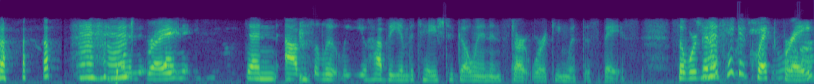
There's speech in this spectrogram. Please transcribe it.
mm-hmm, then, right. Then, then absolutely you have the invitation to go in and start working with the space. So we're going to take a quick sure. break.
